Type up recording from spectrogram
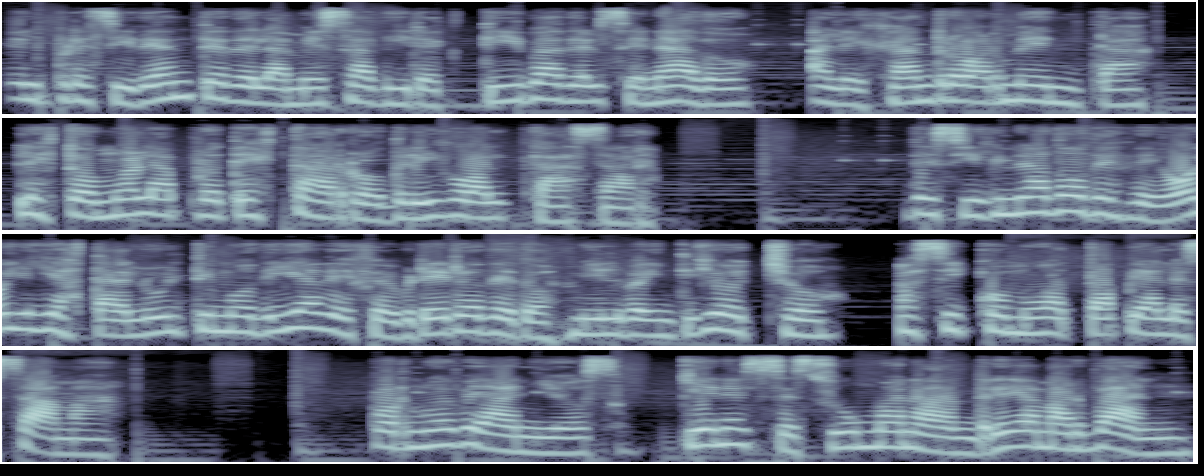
El presidente de la mesa directiva del Senado, Alejandro Armenta, les tomó la protesta a Rodrigo Alcázar designado desde hoy y hasta el último día de febrero de 2028, así como a Tapia Lezama. Por nueve años, quienes se suman a Andrea Marván,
